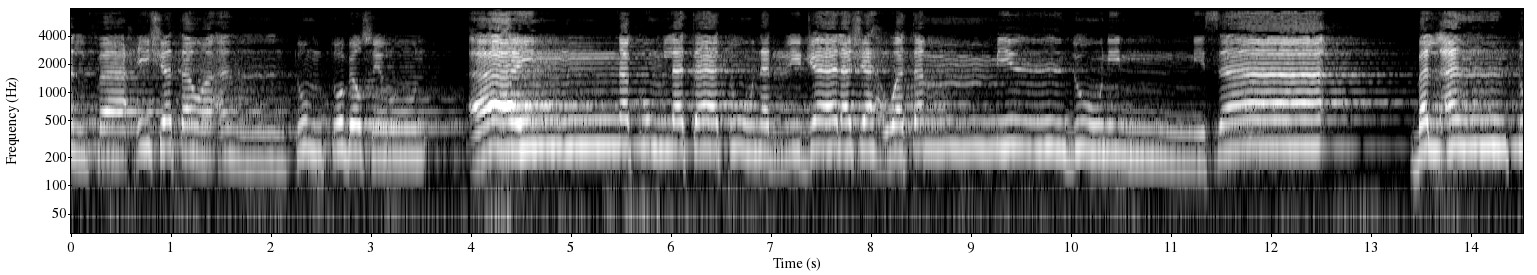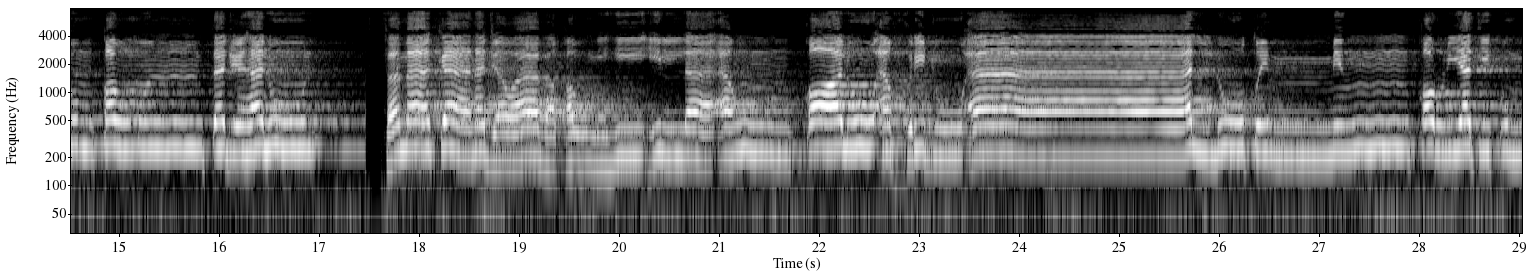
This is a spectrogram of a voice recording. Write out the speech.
الفاحشة وأنتم تبصرون. آئنكم لتاتون الرجال شهوة من دون النساء. بل أنتم قوم تجهلون. فما كان جواب قومه إلا أن قالوا أخرجوا آل لوط من قريتكم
